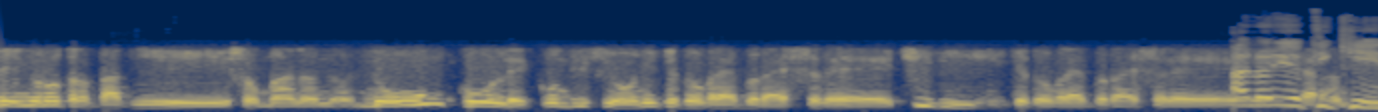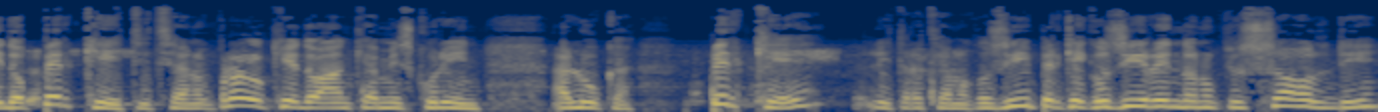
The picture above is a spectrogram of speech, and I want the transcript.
vengono trattati insomma, non, non, con le condizioni che dovrebbero essere civili, che dovrebbero essere. Allora io garantite. ti chiedo perché Tiziano, però lo chiedo anche a Miscolin, a Luca, perché li trattiamo così? Perché così rendono più soldi?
